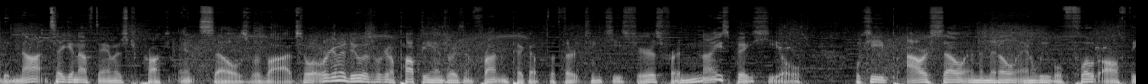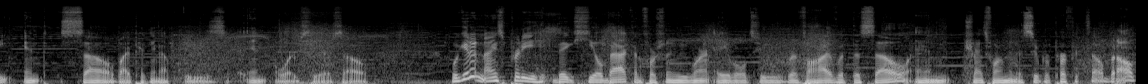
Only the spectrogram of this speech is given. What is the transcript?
Did not take enough damage to proc Int Cell's revive. So what we're going to do is we're going to pop the androids in front and pick up the 13 key spheres for a nice big heal. We'll keep our cell in the middle and we will float off the Int Cell by picking up these Int orbs here. So we'll get a nice pretty big heal back. Unfortunately we weren't able to revive with the cell and transform into Super Perfect Cell, but I'll,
